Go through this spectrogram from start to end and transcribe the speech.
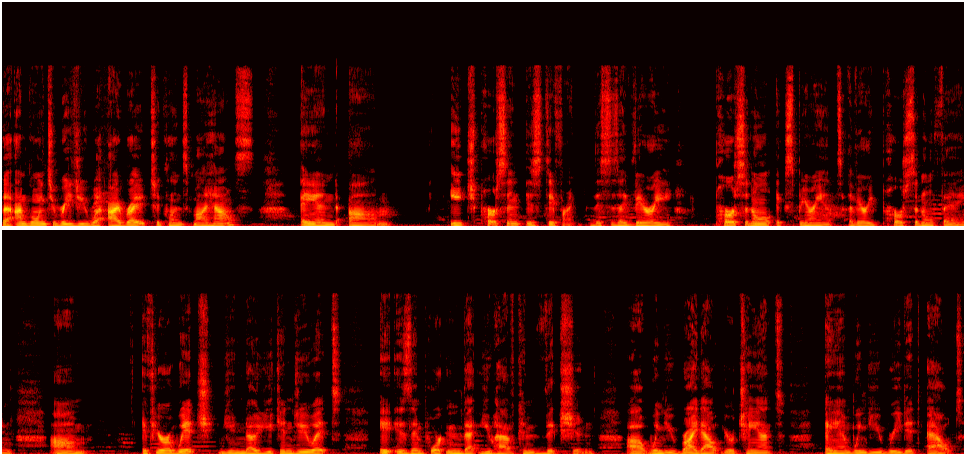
but I'm going to read you what I wrote to cleanse my house. And um, each person is different. This is a very personal experience, a very personal thing. Um, if you're a witch, you know you can do it. It is important that you have conviction uh, when you write out your chant and when you read it out.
